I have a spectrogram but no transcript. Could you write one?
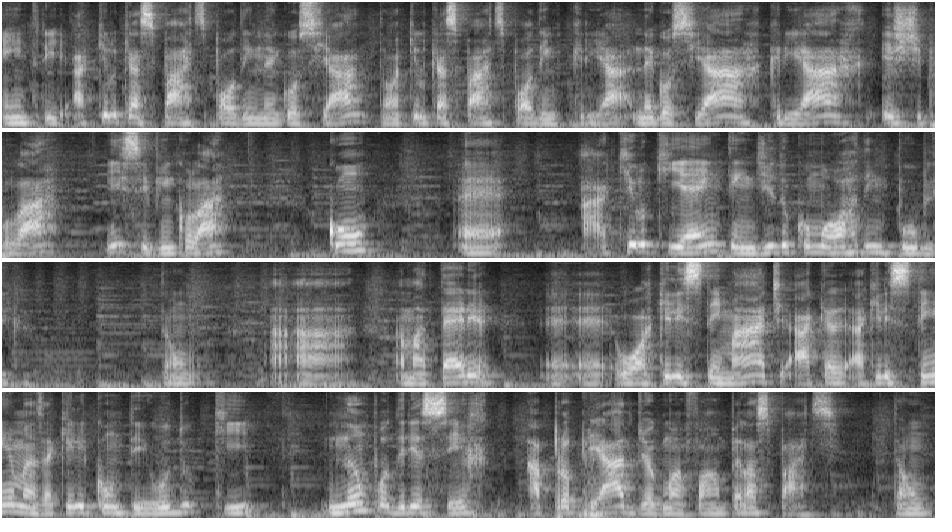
entre aquilo que as partes podem negociar, então aquilo que as partes podem criar, negociar, criar, estipular e se vincular com é, aquilo que é entendido como ordem pública. Então, a, a, a matéria é, é, ou aqueles, temati, aqueles temas, aquele conteúdo que não poderia ser apropriado de alguma forma pelas partes. Então,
